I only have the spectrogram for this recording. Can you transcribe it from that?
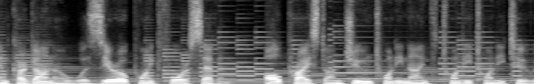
and Cardano was 0.47, all priced on June 29, 2022.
